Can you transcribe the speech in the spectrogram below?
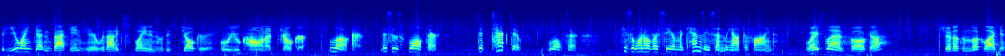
But you ain't getting back in here without explaining who this Joker is. Who are you calling a joker? Look, this is Walter. Detective Walter. He's the one Overseer Mackenzie sent me out to find. Wasteland folk, huh? Sure doesn't look like it.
